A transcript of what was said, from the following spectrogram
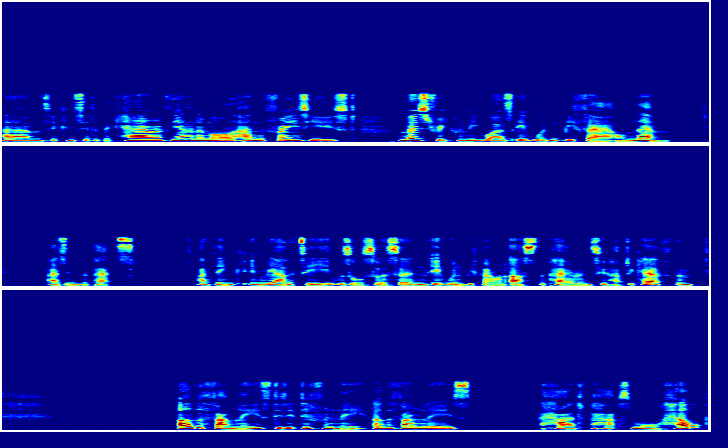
um, to consider the care of the animal, and the phrase used most frequently was it wouldn't be fair on them, as in the pets. I think in reality it was also a certain it wouldn't be fair on us, the parents who have to care for them. Other families did it differently. Other families had perhaps more help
